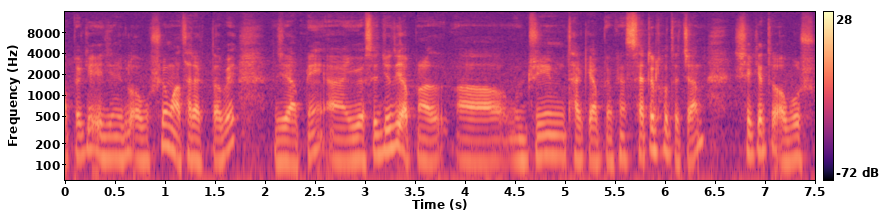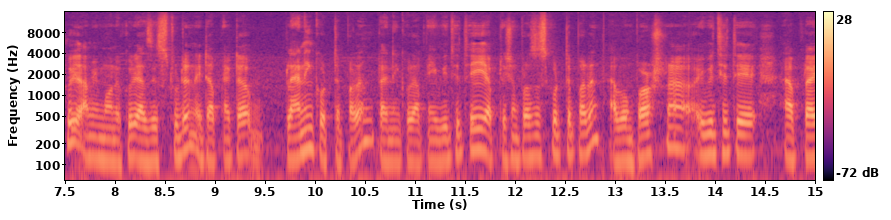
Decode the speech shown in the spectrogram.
আপনাকে এই জিনিসগুলো অবশ্যই মাথায় রাখতে হবে যে আপনি ইউএসএ যদি আপনার ড্রিম থাকে, আপনি ওখানে সেটেল হতে চান, সেক্ষেত্রে অবশ্যই আমি মনে করি অ্যাজ এ স্টুডেন্ট এটা আপনি একটা প্ল্যানিং করতে পারেন। প্ল্যানিং করে আপনি ইবিথিতেই অ্যাপ্লিকেশন প্রসেস করতে পারেন এবং পড়াশোনা ইবিথিতে অ্যাপ্লাই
